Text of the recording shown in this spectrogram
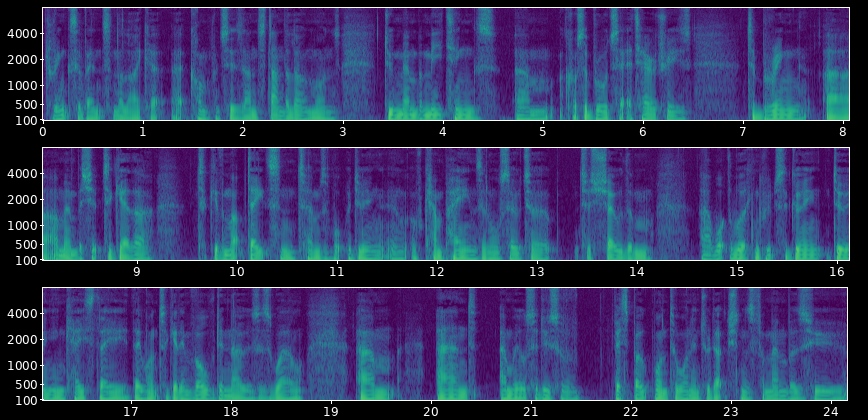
drinks events, and the like at, at conferences and standalone ones. Do member meetings um, across a broad set of territories to bring uh, our membership together, to give them updates in terms of what we're doing in, of campaigns, and also to to show them uh, what the working groups are going, doing in case they, they want to get involved in those as well. Um, and and we also do sort of bespoke one to one introductions for members who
